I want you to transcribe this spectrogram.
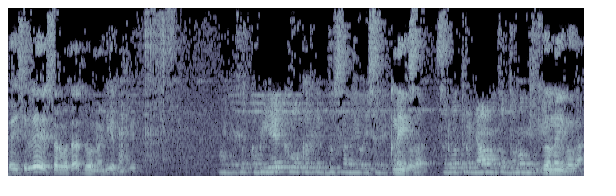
तो इसलिए सर्वदा दोनों ही होंगे। मतलब कभी एक हो करके दूसरा नहीं हो ऐसा नहीं नहीं होगा। सर्वत्र ज्ञान मतलब दोनों मिलकर दोनों ही होगा।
